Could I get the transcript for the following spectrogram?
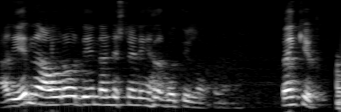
ಅದೇನು ಅವ್ರವ್ರದ್ದು ಏನು ಅಂಡರ್ಸ್ಟ್ಯಾಂಡಿಂಗ್ ಅಂತ ಗೊತ್ತಿಲ್ಲ. ಥ್ಯಾಂಕ್ ಯು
